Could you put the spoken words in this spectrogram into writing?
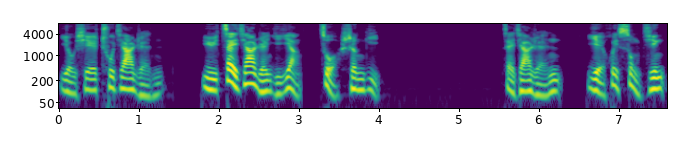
有些出家人与在家人一样做生意，在家人也会诵经，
